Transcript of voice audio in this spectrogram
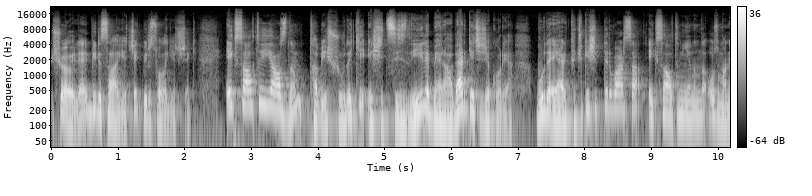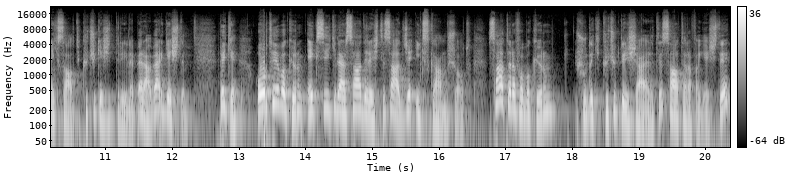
Şöyle biri sağa geçecek biri sola geçecek. Eksi 6'yı yazdım. Tabii şuradaki eşitsizliğiyle beraber geçecek oraya. Burada eğer küçük eşittir varsa eksi 6'nın yanında o zaman eksi 6 küçük eşittiriyle beraber geçtim. Peki ortaya bakıyorum. Eksi 2'ler sadeleşti sadece x kalmış oldu. Sağ tarafa bakıyorum. Şuradaki küçüktür işareti sağ tarafa geçti.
